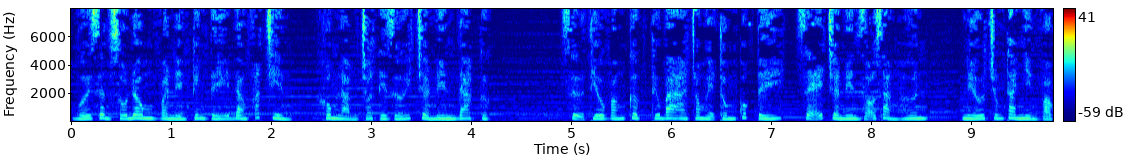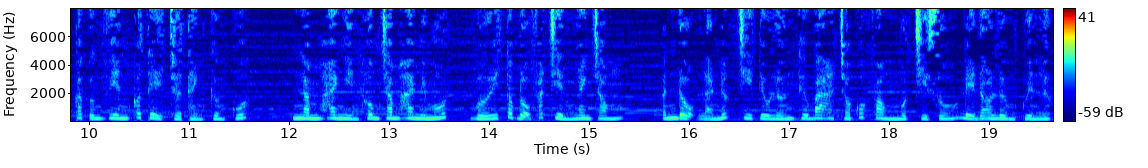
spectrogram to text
với dân số đông và nền kinh tế đang phát triển, không làm cho thế giới trở nên đa cực. Sự thiếu vắng cực thứ ba trong hệ thống quốc tế sẽ trở nên rõ ràng hơn nếu chúng ta nhìn vào các ứng viên có thể trở thành cường quốc. Năm 2021, với tốc độ phát triển nhanh chóng, Ấn Độ là nước chi tiêu lớn thứ ba cho quốc phòng một chỉ số để đo lường quyền lực.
